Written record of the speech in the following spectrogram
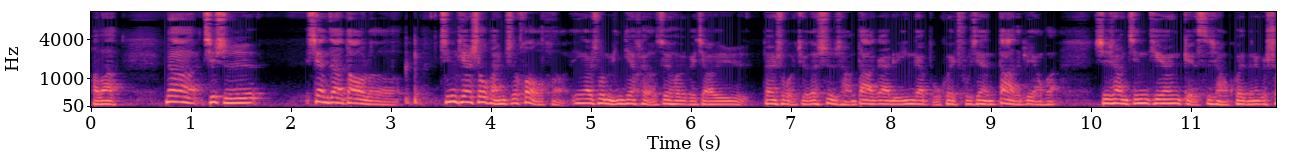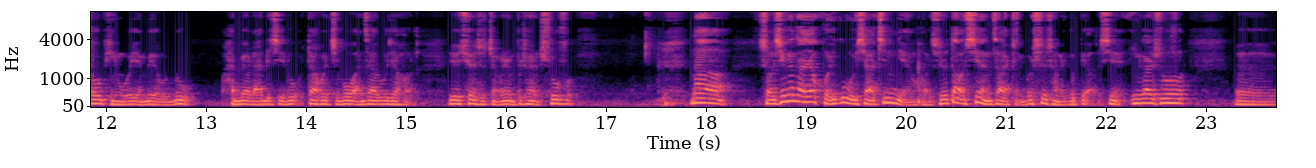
好吧，那其实现在到了今天收盘之后哈，应该说明天还有最后一个交易日，但是我觉得市场大概率应该不会出现大的变化。实际上今天给思想会的那个收评我也没有录，还没有来得及录，待会直播完再录就好了，因为确实整个人不是很舒服。那首先跟大家回顾一下今年哈，其实到现在整个市场的一个表现，应该说，呃，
